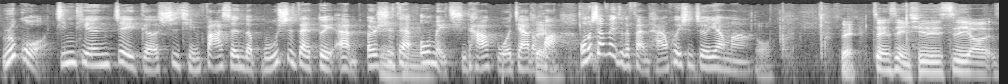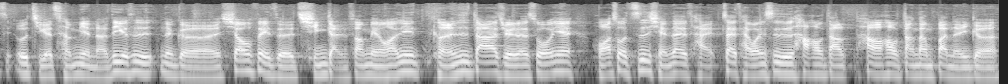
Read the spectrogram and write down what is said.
如果今天这个事情发生的不是在对岸，而是在欧美其他国家的话，我们消费者的反弹会是这样吗？哦。对这件事情，其实是要有几个层面的。第一个是那个消费者情感方面的话，因为可能是大家觉得说，因为华硕之前在台在台湾是浩浩大浩浩荡荡办了一个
